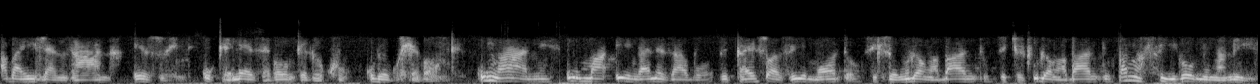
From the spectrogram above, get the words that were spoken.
abayidlanzana ezweni kugeleze konke lokhu kube kuhle konke. Kungani uma izingane zabo zigayiswa zimoto zihlongulwa ngabantu zijutshulwa ngabantu bangafiki omengameli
